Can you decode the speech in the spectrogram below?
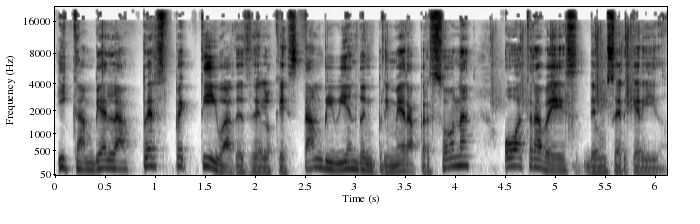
y cambiar la perspectiva desde lo que están viviendo en primera persona o a través de un ser querido.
